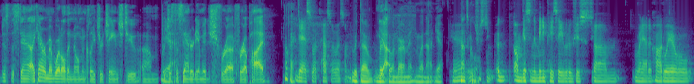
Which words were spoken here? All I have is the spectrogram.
just the standard. I can't remember what all the nomenclature changed to, um, but yeah. just the standard image for a for up Pi. Okay. Yeah, it's like HassOS or something with the virtual yeah. environment and whatnot. Yeah, yeah, that's cool. Interesting. I'm guessing the mini PC would have just um, run out of hardware or,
